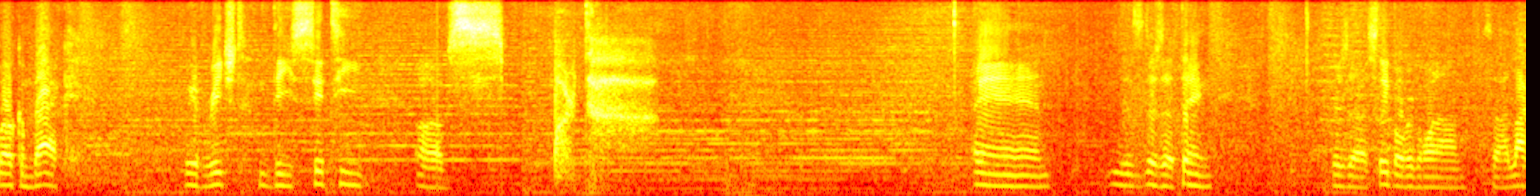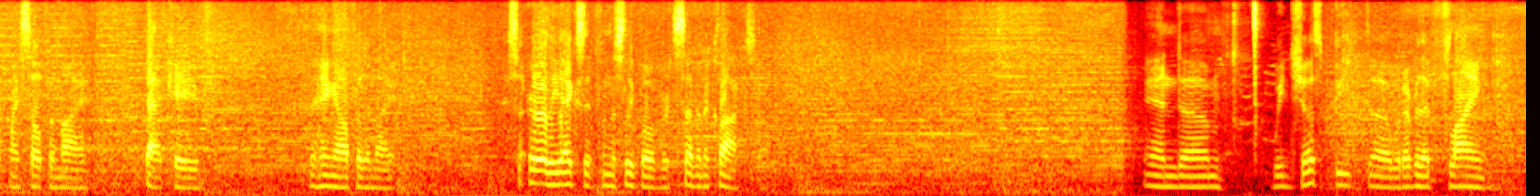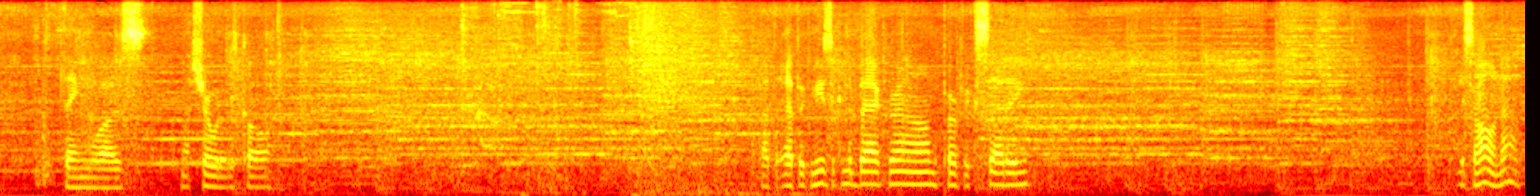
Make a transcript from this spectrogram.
Welcome back. We have reached the city of Sparta. And there's, there's a thing. There's a sleepover going on. So I locked myself in my bat cave to hang out for the night. It's an early exit from the sleepover. It's 7 o'clock. So. And um, we just beat uh, whatever that flying thing was. Not sure what it was called. Got the epic music in the background, perfect setting. It's on now.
